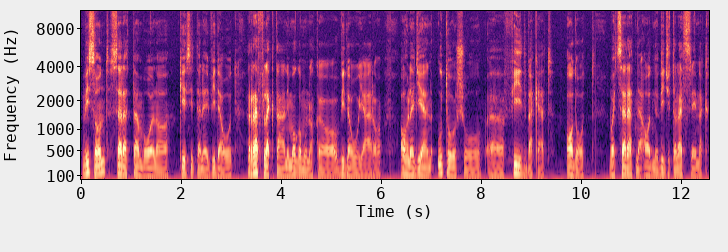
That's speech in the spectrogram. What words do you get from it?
Viszont szerettem volna készíteni egy videót, reflektálni magamunak a videójára, ahol egy ilyen utolsó uh, feedbacket adott, vagy szeretne adni a Digital Extreme-nek.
